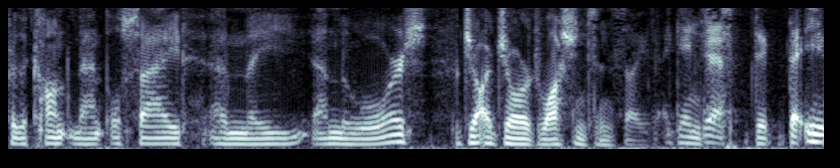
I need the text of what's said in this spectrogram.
for the continental side in the in the wars. George, Washington's side against Yeah. the, the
